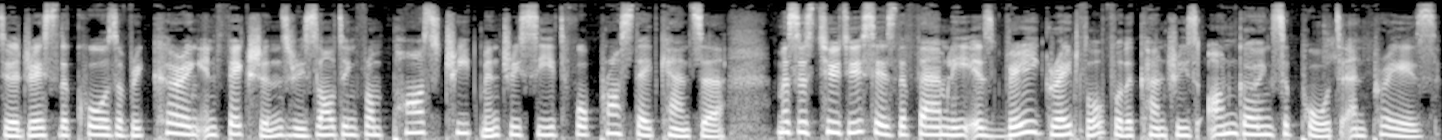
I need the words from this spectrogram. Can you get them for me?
to address the cause of recurring infections resulting from past treatment received for prostate cancer. Mrs. Tutu says the family is very grateful for the country's ongoing support and prayers.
